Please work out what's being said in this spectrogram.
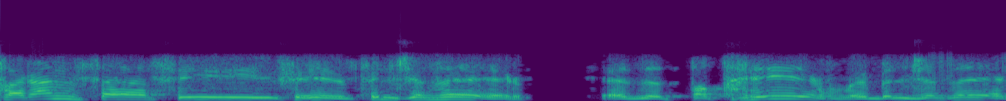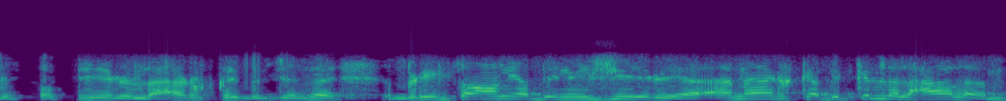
فرنسا في في في الجزائر. التطهير بالجزائر التطهير العرقي بالجزائر. بريطانيا بنيجيريا أمريكا بكل العالم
